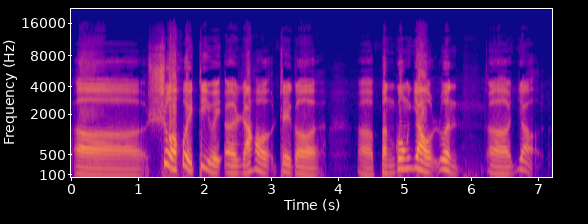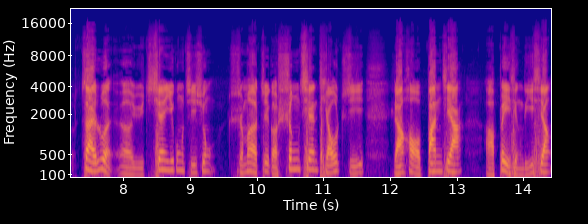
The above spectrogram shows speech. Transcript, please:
呃社会地位呃，然后这个呃本宫要论呃要。再论，呃，与迁移宫吉凶，什么这个升迁调吉，然后搬家啊，背井离乡，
